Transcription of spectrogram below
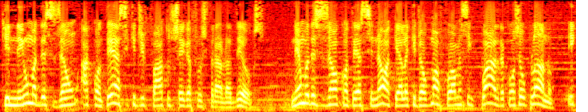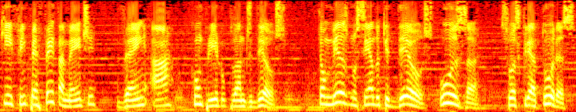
que nenhuma decisão acontece que de fato chega a frustrar a Deus. Nenhuma decisão acontece senão aquela que de alguma forma se enquadra com seu plano e que, enfim, perfeitamente vem a cumprir o plano de Deus. Então, mesmo sendo que Deus usa suas criaturas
